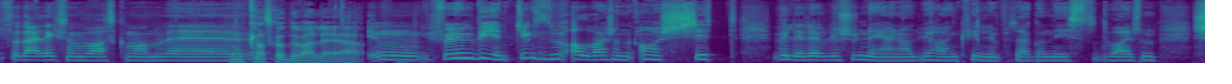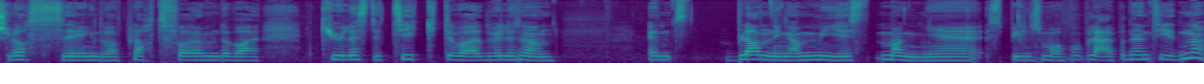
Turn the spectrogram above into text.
Så det er liksom, hva skal man. Hva skal du velge? Ja. Mm, For hun begynte jo liksom, alle var sånn Å, shit, veldig revolusjonerende at vi har en kvinnelig protagonist. Og det var liksom slåssing, det var plattform, det var kul estetikk. Det var et veldig sånn en blanding av mye, mange spill som var populære på den tiden.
